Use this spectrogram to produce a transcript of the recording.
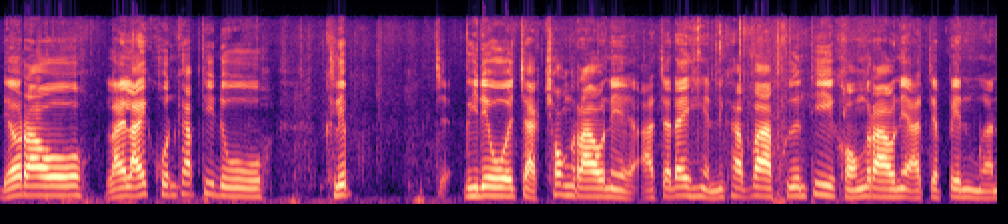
เดี๋ยวเราหลาย ๆ คนครับที่ดูคลิปวิดีโอจากช่องเราเนี่ยอาจจะได้เห็นครับว่าพื้นที่ของเราเนี่ยอาจจะเป็นเหมือน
